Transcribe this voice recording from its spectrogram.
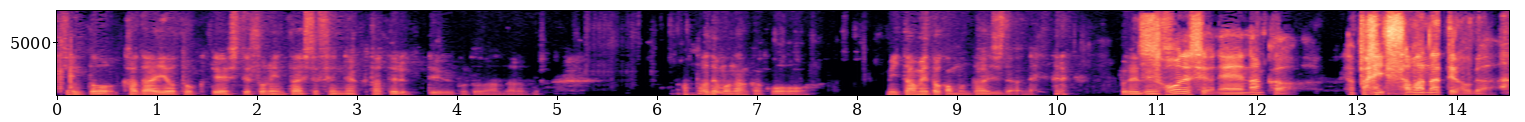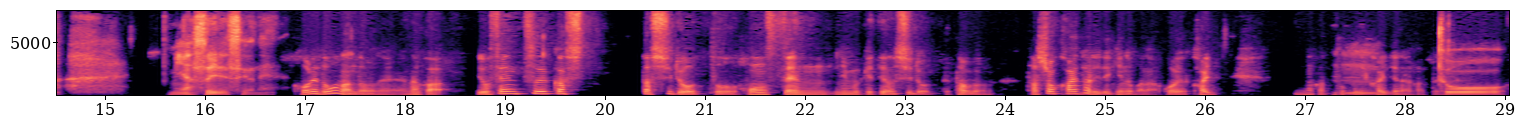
きちんと課題を特定して、それに対して戦略立てるっていうことなんだろうけど。あとはでもなんかこう、見た目とかも大事だよね。プレゼンそうですよね。なんか、やっぱり様になってる方が 見やすいですよね。これどうなんだろうね。なんか予選通過した資料と本戦に向けての資料って多分多少変えたりできるのかな、これなんか特に書いてなかったりすると、ちょ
